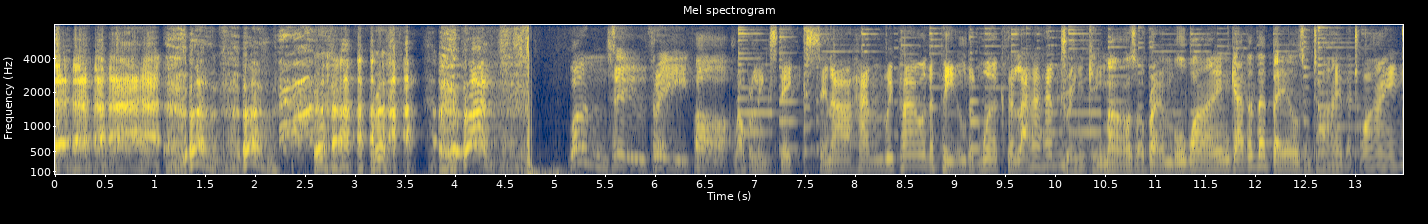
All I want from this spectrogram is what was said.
One, two, three, four. Grovelling sticks in our hand, we plough the field and work the land. Drinking Mars or bramble wine, gather the bales and tie the twine.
